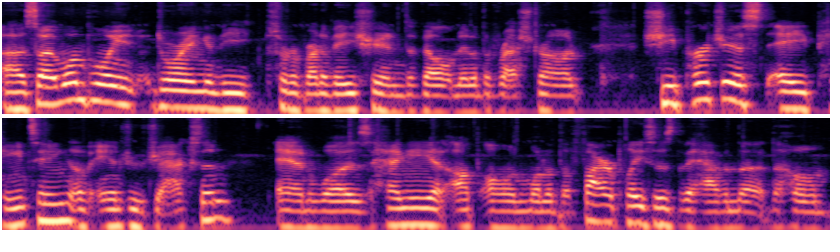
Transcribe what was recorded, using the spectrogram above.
Uh, so at one point during the sort of renovation development of the restaurant, she purchased a painting of Andrew Jackson and was hanging it up on one of the fireplaces that they have in the, the home.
